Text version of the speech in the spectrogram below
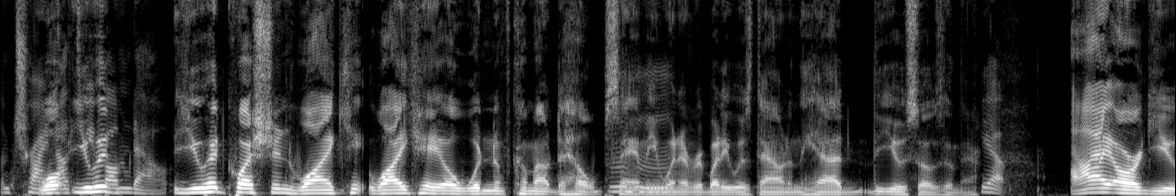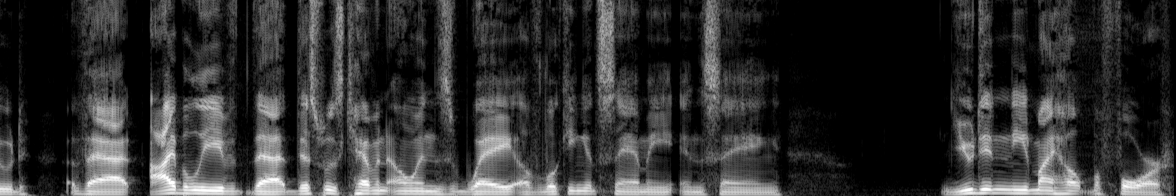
I'm trying Well, not to you be had bummed out. you had questioned why K- why KO wouldn't have come out to help Sami Mm-hmm. when everybody was down and they had the Usos in there. Yeah. I argued that I believe that this was Kevin Owens' way of looking at Sami and saying, You didn't need my help before.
